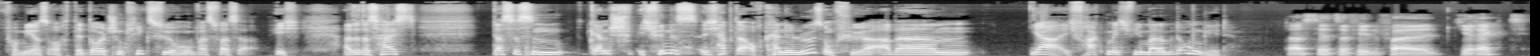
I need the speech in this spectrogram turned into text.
von mir aus auch der deutschen Kriegsführung, was weiß ich. Also das heißt, das ist ein ganz, ich finde es, ich habe da auch keine Lösung für, aber ähm, ja, ich frage mich, wie man damit umgeht. Da hast du jetzt auf jeden Fall direkt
